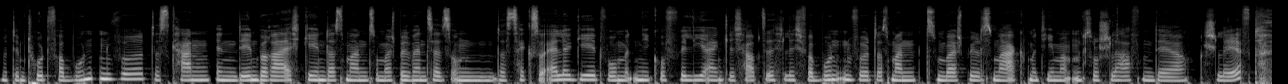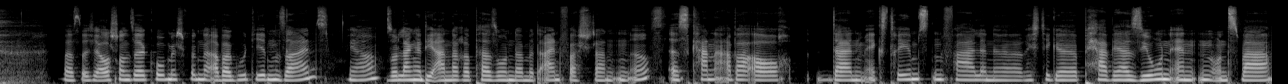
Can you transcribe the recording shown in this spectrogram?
mit dem Tod verbunden wird. Das kann in den Bereich gehen, dass man zum Beispiel, wenn es jetzt um das Sexuelle geht, wo mit Nekrophilie eigentlich hauptsächlich verbunden wird, dass man zum Beispiel es mag, mit jemandem zu schlafen, der schläft. Was ich auch schon sehr komisch finde, aber gut, jedem seins, ja, solange die andere Person damit einverstanden ist. Es kann aber auch dann im extremsten Fall in eine richtige Perversion enden, und zwar,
